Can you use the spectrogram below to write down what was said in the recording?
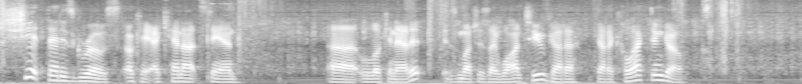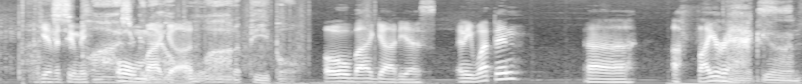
Shit, that is gross. Okay, I cannot stand uh, looking at it as much as I want to. Gotta gotta collect and go. Give it to me. Oh my god. A lot of people. Oh my god, yes. Any weapon? Uh, a fire axe. Gun.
